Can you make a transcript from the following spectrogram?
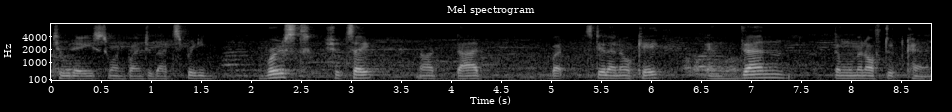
Two days, 1.2. That's pretty worst, should say. Not that, but still an okay. And then the moment of Tutkan.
